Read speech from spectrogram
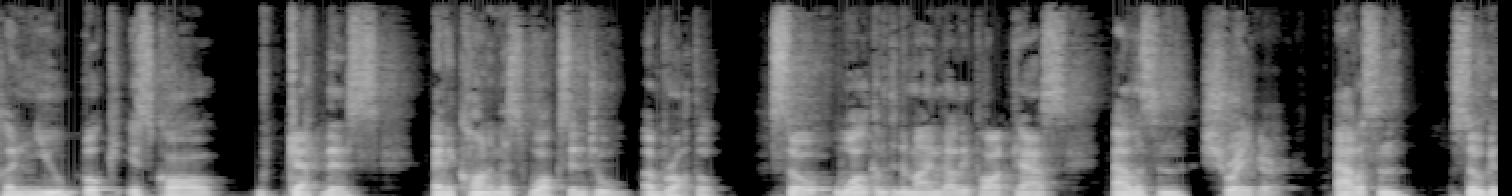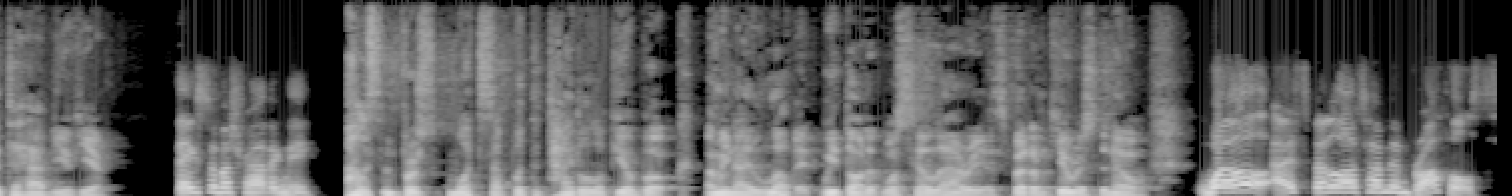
her new book is called, get this, An Economist Walks into a Brothel. So welcome to the Mindvalley podcast, Allison Schrager. Allison, so good to have you here. Thanks so much for having me. Allison, first, what's up with the title of your book? I mean, I love it. We thought it was hilarious, but I'm curious to know. Well, I spent a lot of time in brothels.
